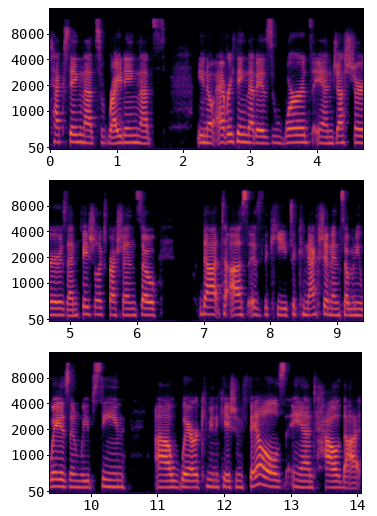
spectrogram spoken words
texting, that's writing, that's, you know, everything that is words and gestures and facial expression. So that to us is the key to connection in so many ways. And we've seen uh, where communication fails and how that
